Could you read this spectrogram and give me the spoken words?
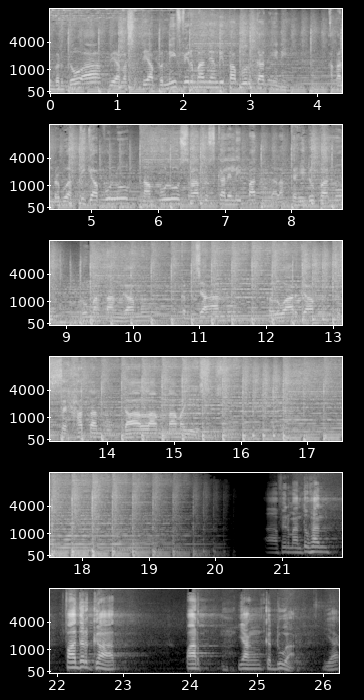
berdoa biarlah setiap benih firman yang ditaburkan ini akan berbuah 30, 60, 100 kali lipat dalam kehidupanmu, rumah tanggamu, kerjaanmu, keluargamu, kesehatanmu dalam nama Yesus. Firman Tuhan, Father God, part yang kedua, ya,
